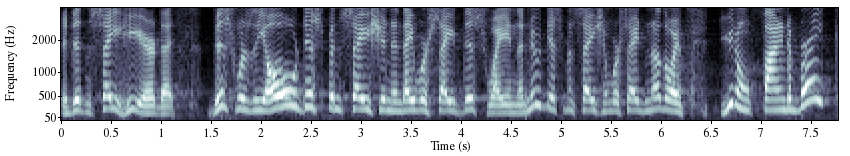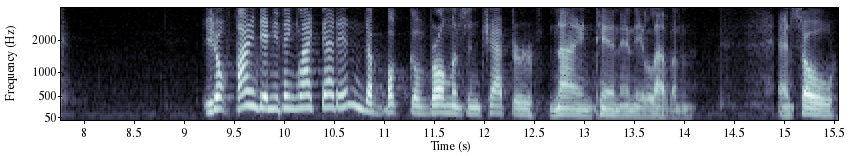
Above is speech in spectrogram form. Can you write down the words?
It didn't say here that this was the old dispensation and they were saved this way, and the new dispensation were saved another way. You don't find a break. You don't find anything like that in the book of Romans in chapter 9, 10, and 11. And so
